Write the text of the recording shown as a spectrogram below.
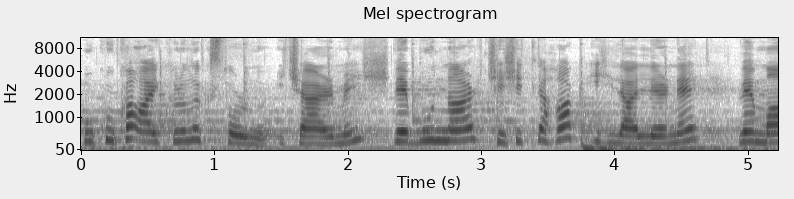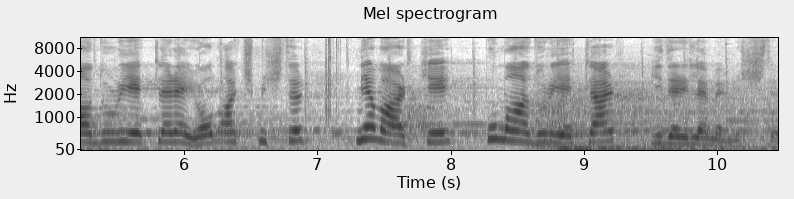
hukuka aykırılık sorunu içermiş ve bunlar çeşitli hak ihlallerine ve mağduriyetlere yol açmıştır. Ne var ki bu mağduriyetler giderilememiştir.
